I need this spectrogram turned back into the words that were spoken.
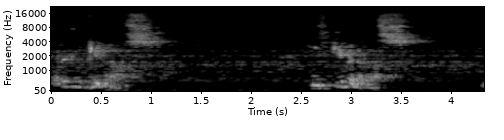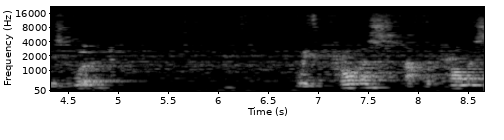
What has He given us? He's given us His Word with promise after promise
